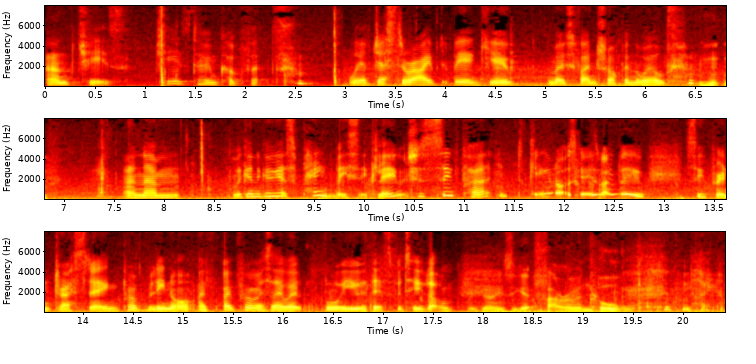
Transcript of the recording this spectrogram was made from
and cheers. Cheers to home comforts. we have just arrived at B&Q, the most fun shop in the world. and um, we're gonna go get some paint basically, which is super, can you not excuse my boo? Super interesting, probably not. I, I promise I won't bore you with this for too long. We're going to get farrow and ball. Niall.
